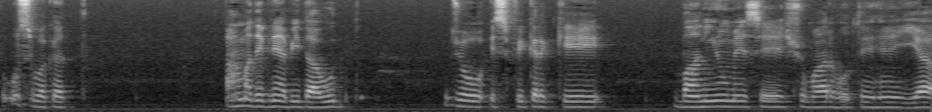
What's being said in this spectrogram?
तो उस वक़्त अहमद इबन अबी दाऊद जो इस फ़िक्र के बानियों में से शुमार होते हैं या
